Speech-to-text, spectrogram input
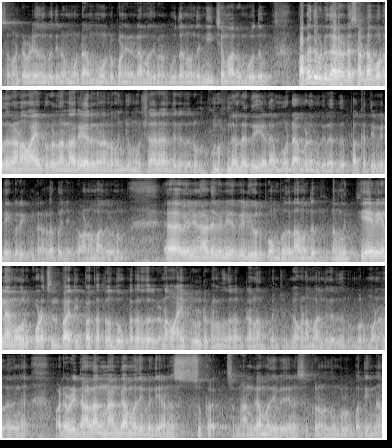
ஸோ மற்றபடி வந்து பார்த்திங்கன்னா மூன்றாம் மூன்று பன்னிரெண்டாம் மதிப்பான புதன் வந்து நீச்சமாக இருக்கும்போது பக்கத்து வீட்டுக்காரங்கிட்ட சண்டை போடுறதுக்கான வாய்ப்புகள்லாம் நிறைய இருக்கிறனால கொஞ்சம் உஷாராக இருந்துக்கிறது ரொம்ப நல்லது. ஏன்னா மூன்றாம் இடம்ங்கிறது பக்கத்து வீட்டை குறிக்கின்றனால கொஞ்சம் கவனமாக இருக்கணும். வெளிநாடு வெளி வெளியூர் போகும்போதெல்லாம் வந்து நமக்கு தேவையில்லாமல் ஒரு குடைச்சல் பாட்டி பக்கத்தில் வந்து உட்கார்றதுக்கான வாய்ப்புகள் இருக்கணும். அதெல்லாம் கொஞ்சம் கவனமாக இருந்துக்கிறது ரொம்ப ரொம்ப நல்லதுங்க. மற்றபடி நாலாம் நான்காம் அதிபதியான சுக்கரன். ஸோ நான்காம் அதிபதியான சுக்கரன் வந்து உங்களுக்கு பார்த்திங்கன்னா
